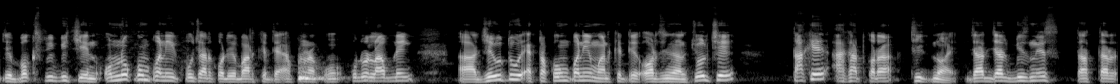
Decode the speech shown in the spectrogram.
যে বক্স পিপি চেন অন্য কোম্পানির প্রচার করে মার্কেটে আপনার কোনো লাভ নেই। আর যেহেতু একটা কোম্পানি মার্কেটে অরিজিনাল চলছে, তাকে আঘাত করা ঠিক নয়। যার যার বিজনেস তার তার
